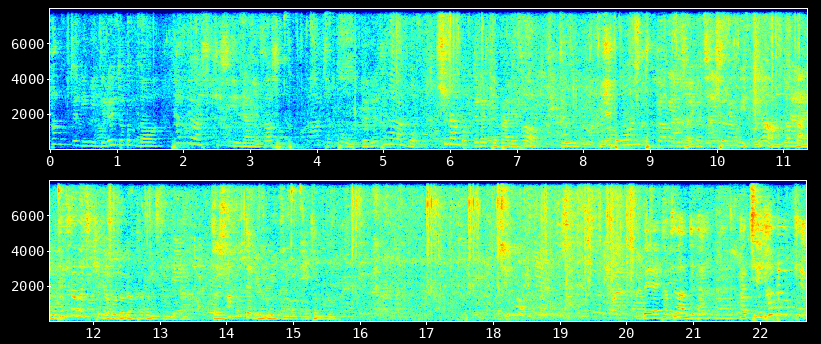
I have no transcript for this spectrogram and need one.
한국적 이미지를 조금 더 해서 소품과 전통 옷들을 테나란복, 신안복들을 개발해서 지금 일본, 북경에도 저희가 진출하고 있고요. 좀 많이 활성화시키려고 노력하고 있습니다. 저희 한국적인 이미지 전부. 네, 감사합니다. 같이 협력해,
